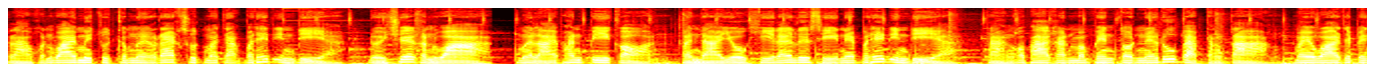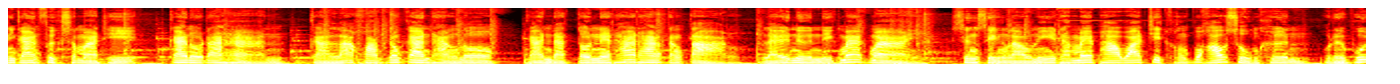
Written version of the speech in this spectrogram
กล่าวกันว่ามีจุดกำเนิดแรกสุดมาจากประเทศอินเดีย โดยเชื่อกันว่าเมื่อหลายพันปีก่อน บรรดาโยคีและฤาษีในประเทศอินเดีย ต่างก็พากันบำเพ็ญตนในรูปแบบต่างๆ ไม่ว่าจะเป็นการฝึกสมาธิ การอดอาหาร การละความต้องการทางโลก การดัดตนในท่าทางต่างๆ และอื่นๆอีกมากมาย ซึ่งสิ่งเหล่านี้ทำให้ภาวะจิตของพวกเขาสูงขึ้น หรือพูด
